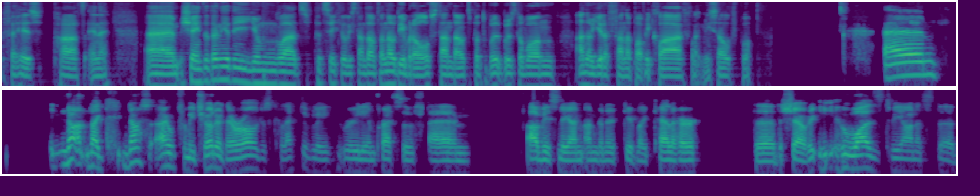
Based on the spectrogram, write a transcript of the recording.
for his part in it. Um, Shane, did any of the young lads particularly stand out? I know they were all standouts, but was the one? I know you're a fan of Bobby Clark, like myself, but um, not like not out from each other. They were all just collectively really impressive. Um, obviously, I'm I'm to give like Kelleher the the show. He, who was, to be honest, the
